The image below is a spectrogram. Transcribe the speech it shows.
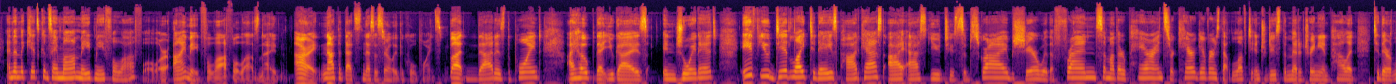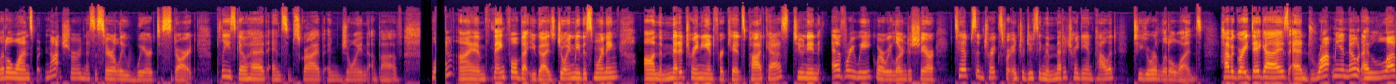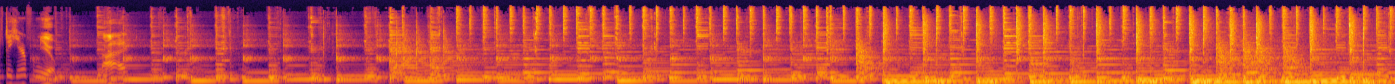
And then the kids can say, Mom made me falafel, or I made falafel last night. All right, not that that's necessarily the cool points, but that is the point. I hope that you guys enjoyed it. If you did like today's podcast, I ask you to subscribe, share with a friend, some other parents or caregivers that love to introduce the Mediterranean palate to their little ones, but not sure necessarily where to start. Please go ahead and subscribe and join above. I am thankful that you guys joined me this morning on the Mediterranean for Kids podcast. Tune in every week where we learn to share tips and tricks for introducing the Mediterranean palate to your little ones. Have a great day, guys, and drop me a note. I love to hear from you. Bye.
